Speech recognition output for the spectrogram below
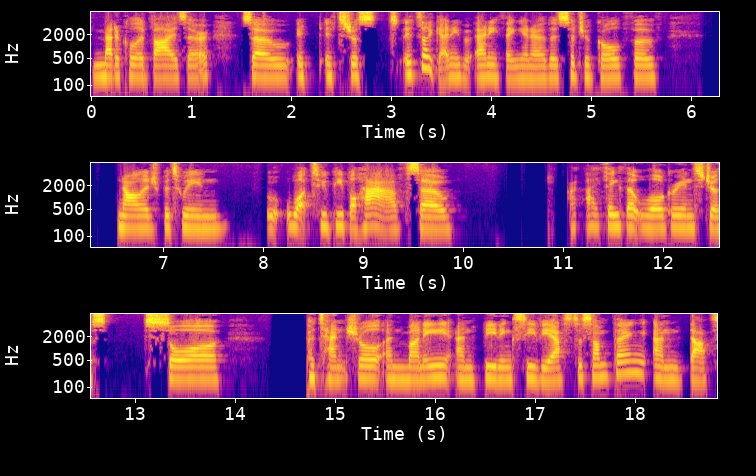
medical advisor. So it it's just it's like any anything, you know, there's such a gulf of knowledge between what two people have. So I, think that Walgreens just saw potential and money and beating CVS to something and that's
